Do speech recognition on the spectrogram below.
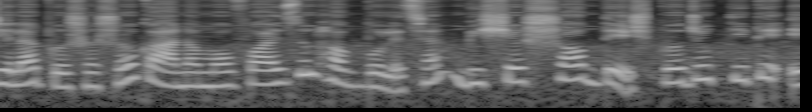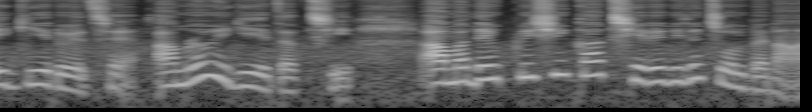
জেলা প্রশাসক আনম ফয়জুল হক বলেছেন, বিশ্বের সব দেশ প্রযুক্তিতে এগিয়ে রয়েছে, আমরাও এগিয়ে যাচ্ছি। আমাদের কৃষিকাজ ছেড়ে দিলে চলবে না।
